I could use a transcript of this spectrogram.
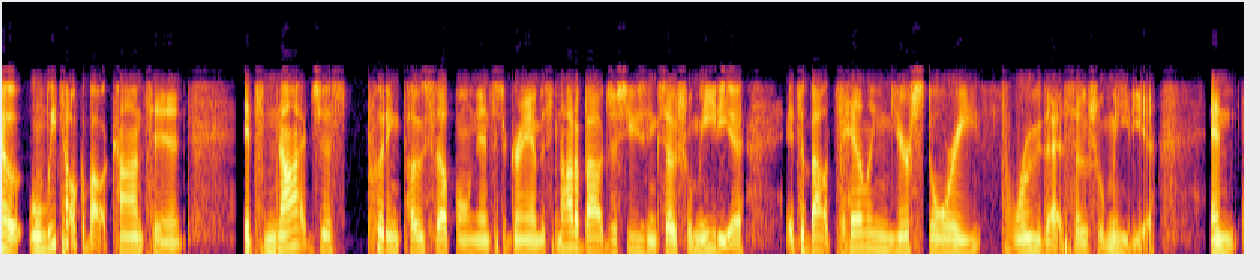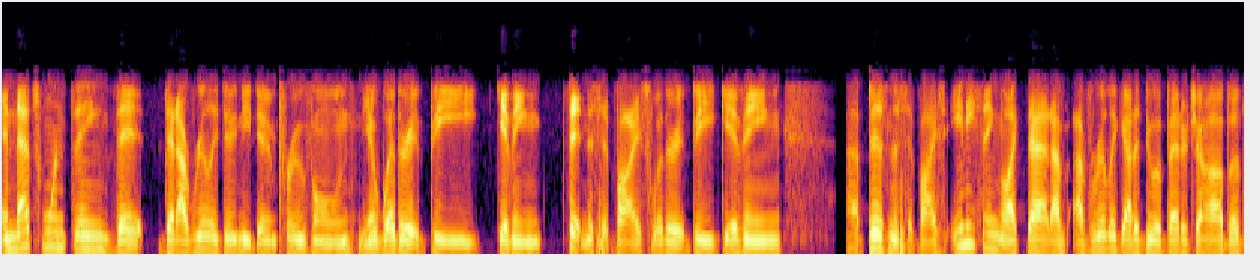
So when we talk about content, it's not just putting posts up on Instagram. It's not about just using social media. It's about telling your story through that social media. And and that's one thing that that I really do need to improve on, you know, whether it be giving fitness advice, whether it be giving uh, business advice, anything like that. I've I've really got to do a better job of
